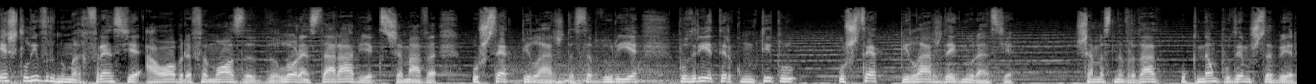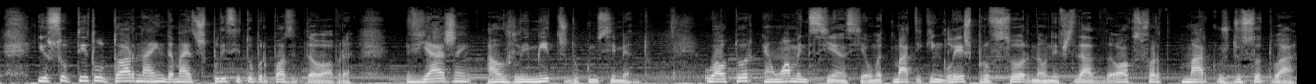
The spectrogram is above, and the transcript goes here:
Este livro, numa referência à obra famosa de Lawrence da Arábia, que se chamava Os Sete Pilares da Sabedoria, poderia ter como título Os Sete Pilares da Ignorância. Chama-se, na verdade, O que Não Podemos Saber, e o subtítulo torna ainda mais explícito o propósito da obra: Viagem aos Limites do Conhecimento. O autor é um homem de ciência, o matemático inglês, professor na Universidade de Oxford, Marcos de Sautois.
